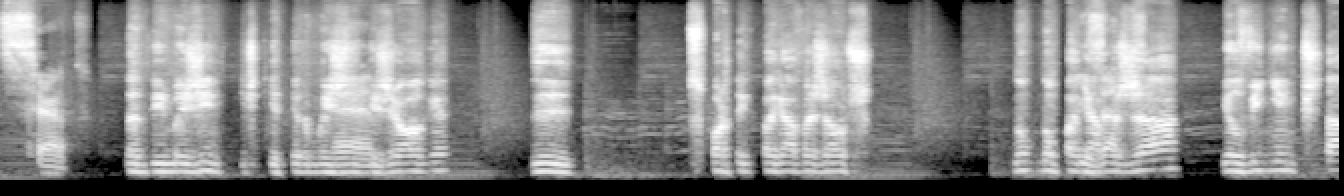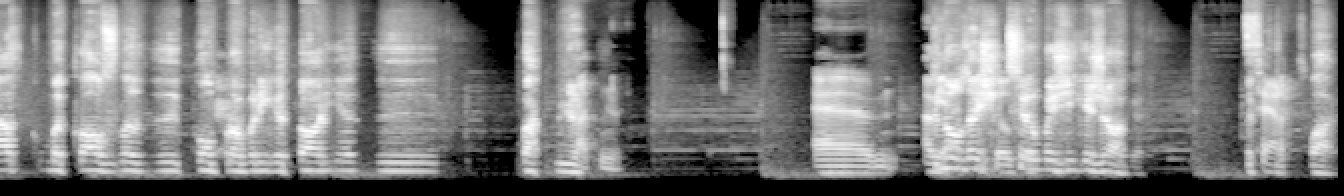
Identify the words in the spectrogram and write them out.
Certo. Portanto, imagino que isto ia ter uma é. giga-joga de Sporting que pagava já os. Não, não pagava Exato. já, ele vinha emprestado com uma cláusula de compra obrigatória de 4 milhões. 4 milhões. Um, que não deixa de ser uma giga-joga. Certo. Claro.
